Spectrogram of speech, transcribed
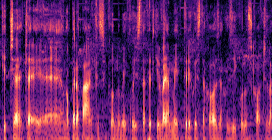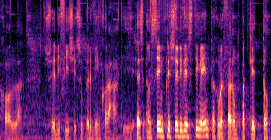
che c'è, cioè è un'opera punk secondo me questa, perché vai a mettere questa cosa così con lo scotch e la colla su edifici super vincolati. È un semplice rivestimento come fare un pacchetto,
